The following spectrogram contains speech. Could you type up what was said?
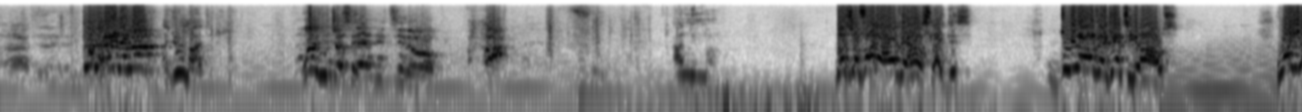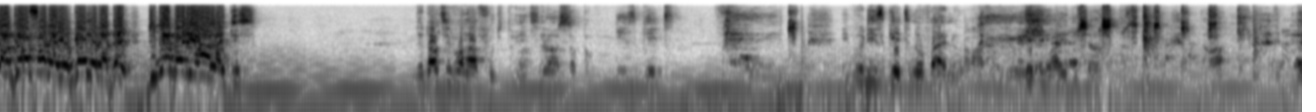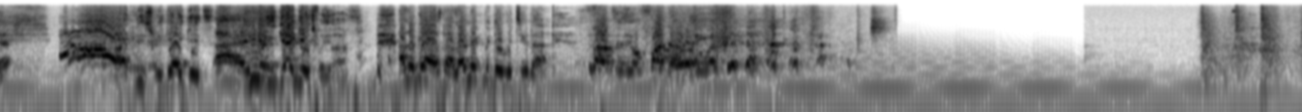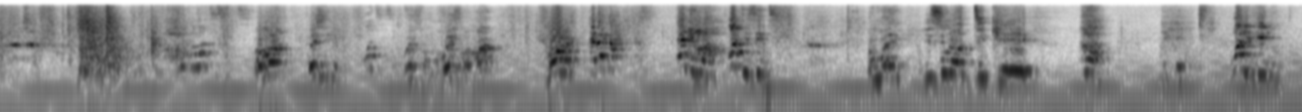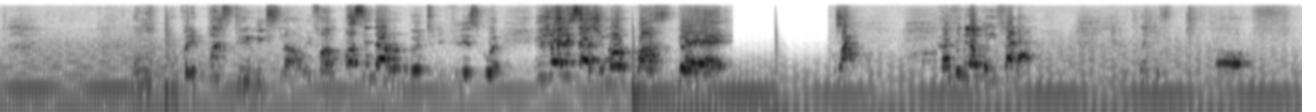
Uh, Go ahead, Are you mad? What did you just say? Anything, oh. Ha! Animal. Does your father have a house like this? Do you ever get to your house? When your grandfather and your grandmother died, did they bury her like this? They don't even have food to eat. Bros, this gate. Even this gate no fine. No. Why you shout? Yeah? At least we get gates. Ah, you, you get gate for your house. I no get house now. Let me make me there with you now. Father, eh, your father. Eh, Where's it? What is it? Where's mama? Where's mama? Mama! Emeka! Anyone, what is it? Mama, is it not DK? Ha! DK, what did he do? Mama, for the past three weeks now, if I'm passing that road going to the village square, usually I should not pass there. Why? Does he belong to his father? Wait, or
